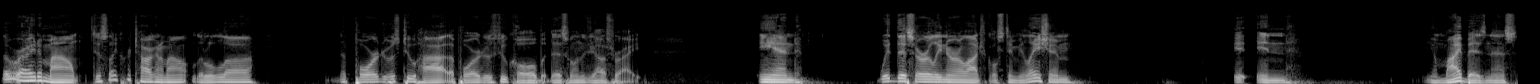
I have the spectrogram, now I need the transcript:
the right amount, just like we're talking about. Little, uh, the porridge was too hot, the porridge was too cold, but this one's just right. And with this early neurological stimulation, it in you know my business,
